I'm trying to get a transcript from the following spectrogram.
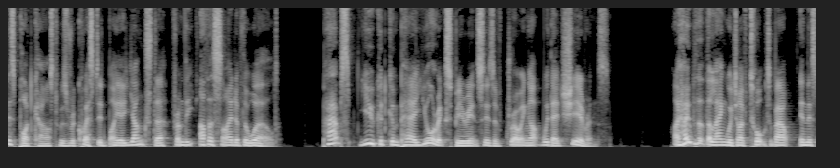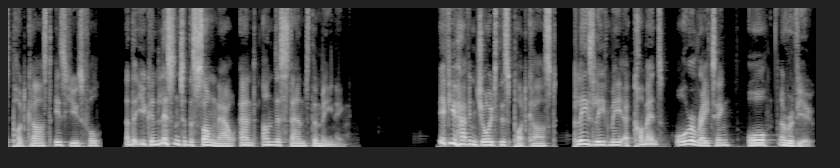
This podcast was requested by a youngster from the other side of the world. Perhaps you could compare your experiences of growing up with Ed Sheeran's. I hope that the language I've talked about in this podcast is useful and that you can listen to the song now and understand the meaning. If you have enjoyed this podcast, please leave me a comment or a rating or a review.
